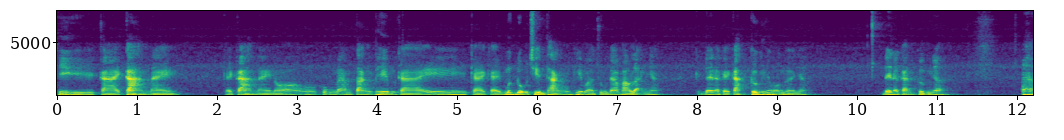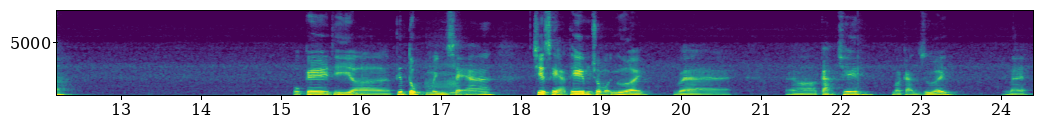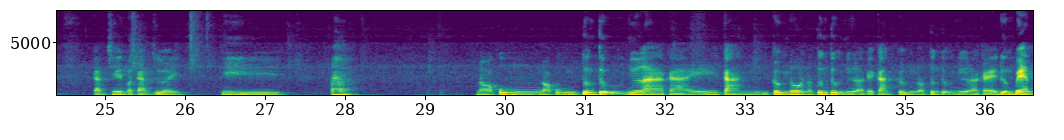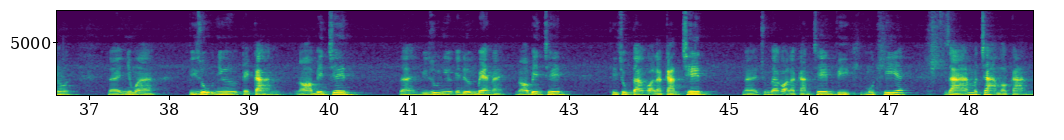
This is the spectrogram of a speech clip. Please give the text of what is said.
thì cái cản này cái cản này nó cũng làm tăng thêm cái cái cái mức độ chiến thắng khi mà chúng ta vào lệnh nhá. Đây là cái cản cứng nhé mọi người nhé đây là cản cứng nhá. Ok thì uh, tiếp tục mình sẽ chia sẻ thêm cho mọi người về uh, cản trên và cản dưới. Đấy cản trên và cản dưới. Thì nó cũng nó cũng tương tự như là cái cản cứng thôi. Nó tương tự như là cái cản cứng nó tương tự như là cái đường ben thôi. Đấy nhưng mà ví dụ như cái cản nó ở bên trên. Đây ví dụ như cái đường ben này nó ở bên trên thì chúng ta gọi là cản trên. Đấy chúng ta gọi là cản trên vì một khi ấy, giá mà chạm vào cản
